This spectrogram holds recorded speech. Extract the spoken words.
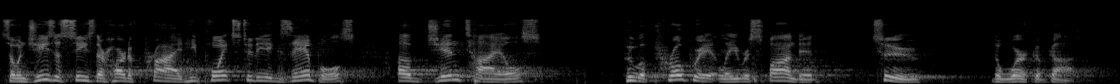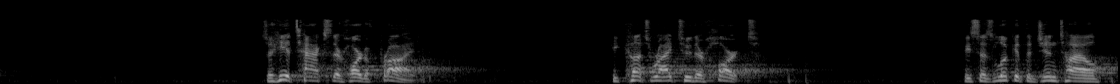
So when Jesus sees their heart of pride, he points to the examples of Gentiles who appropriately responded to the work of God. So he attacks their heart of pride. He cuts right to their heart. He says, look at the Gentile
